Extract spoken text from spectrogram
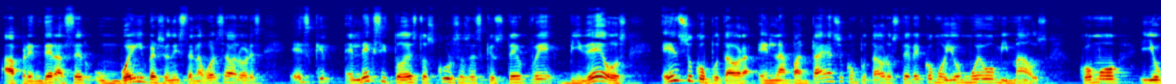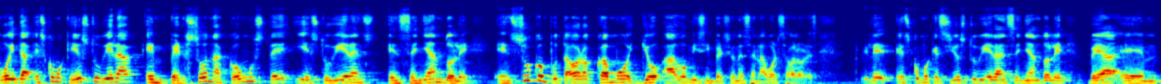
a aprender a ser un buen inversionista en la bolsa de valores, es que el éxito de estos cursos es que usted ve videos en su computadora, en la pantalla de su computadora usted ve cómo yo muevo mi mouse, cómo y yo voy es como que yo estuviera en persona con usted y estuviera enseñándole en su computadora cómo yo hago mis inversiones en la bolsa de valores. Es como que si yo estuviera enseñándole, vea, em,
